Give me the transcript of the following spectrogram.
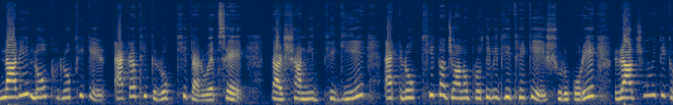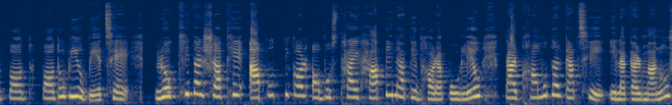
নারী লোভ রফিকের একাধিক রক্ষিতা রয়েছে। তার সান্নিধ্যে গিয়ে এক রক্ষিতা জনপ্রতিনিধি থেকে শুরু করে রাজনৈতিক পদ পদবিও পেয়েছে। রক্ষিতার সাথে আপত্তিকর অবস্থায় হাতে নাতে ধরা পড়লেও তার ক্ষমতার কাছে এলাকার মানুষ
